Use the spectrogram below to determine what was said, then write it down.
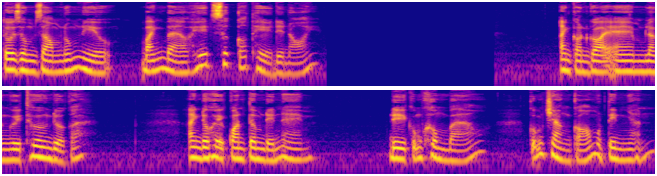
Tôi dùng dòng núng niệu bánh bèo hết sức có thể để nói. Anh còn gọi em là người thương được á Anh đâu hề quan tâm đến em Đi cũng không báo, Cũng chẳng có một tin nhắn.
